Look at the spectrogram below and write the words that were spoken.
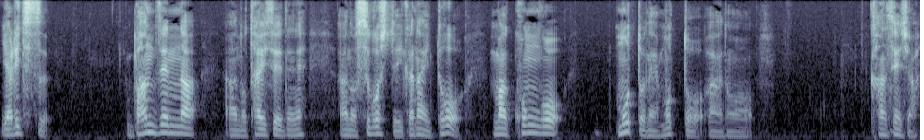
やりつつ万全なあの体制でねあの過ごしていかないと、まあ、今後もっとねもっとあの感染者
